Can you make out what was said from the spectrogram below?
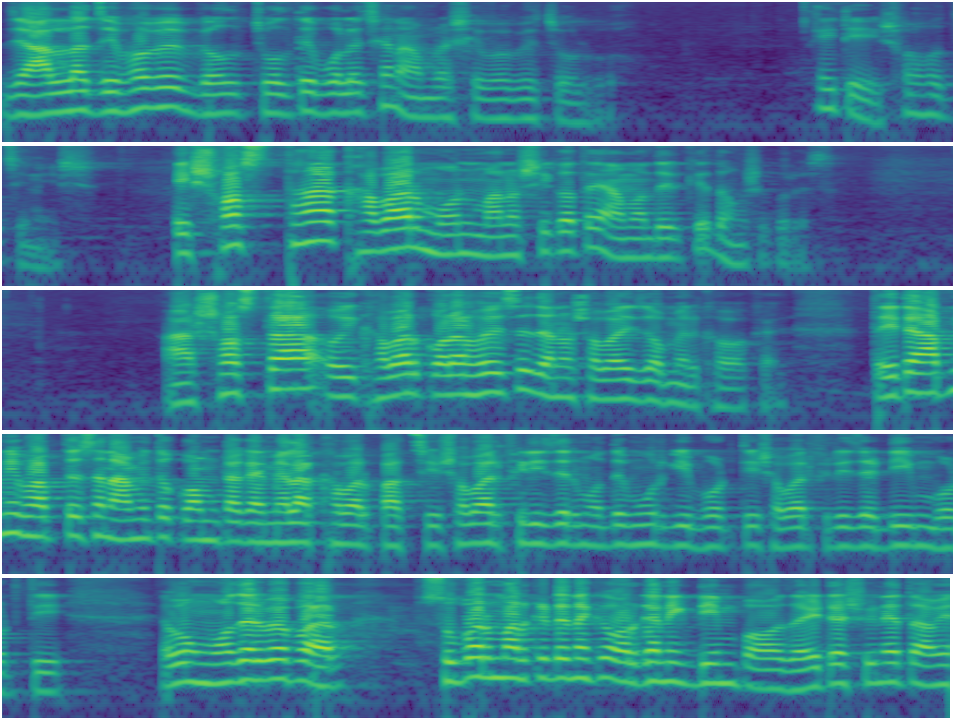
যে আল্লাহ যেভাবে চলতে বলেছেন, আমরা সেভাবে চলবো। এইটাই সহজ জিনিস। এই সস্তা খাবার মন মানসিকতায় আমাদেরকে ধ্বংস করেছে। আর সস্তা ওই খাবার করা হয়েছে যেন সবাই জমের খাওয়া খায়। তো এটা আপনি ভাবতেছেন, আমি তো কম টাকায় মেলা খাবার পাচ্ছি, সবার ফ্রিজের মধ্যে মুরগি ভর্তি, সবার ফ্রিজে ডিম ভর্তি। এবং মজার ব্যাপার সুপার মার্কেটে নাকি অর্গানিক ডিম পাওয়া যায়, এটা শুনে তো আমি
